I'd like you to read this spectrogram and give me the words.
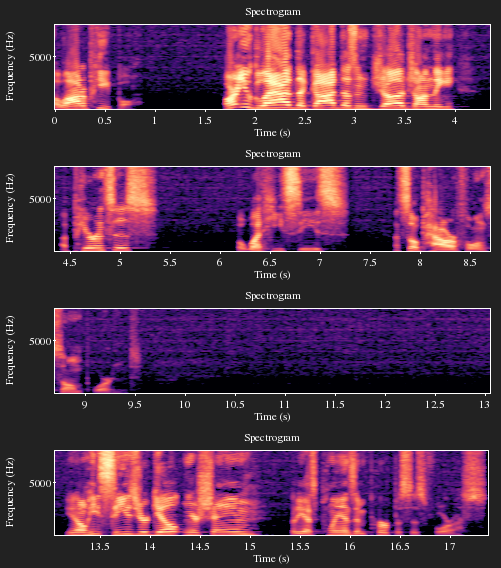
a lot of people. Aren't you glad that God doesn't judge on the appearances, but what he sees? That's so powerful and so important. You know, he sees your guilt and your shame, but he has plans and purposes for us.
